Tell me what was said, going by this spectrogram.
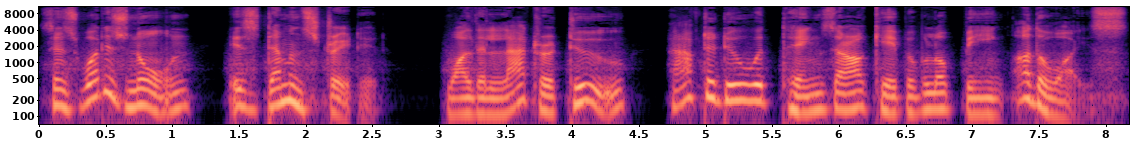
since what is known is demonstrated, while the latter two have to do with things that are capable of being otherwise.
